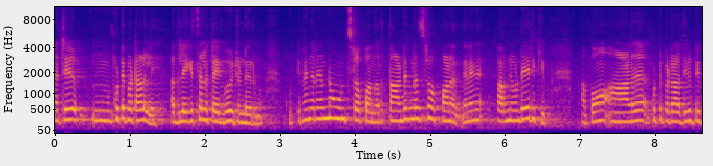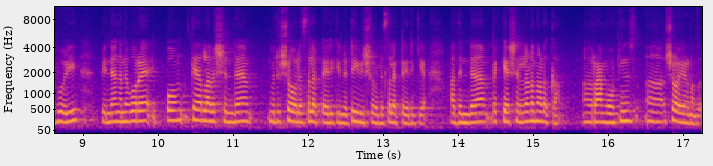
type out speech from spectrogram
മറ്റേ കുട്ടിപ്പട്ടാളല്ലേ അതിലേക്ക് സെലക്ട് ആയിട്ട് പോയിട്ടുണ്ടായിരുന്നു. കുട്ടി ഭയങ്കര നോൺ സ്റ്റോപ്പാണ് നിർത്താണ്ട് ഇങ്ങനെ സ്റ്റോപ്പാണ് ഇങ്ങനെ പറഞ്ഞുകൊണ്ടേയിരിക്കും. അപ്പോൾ ആൾ കുട്ടിപ്പട്ടാളത്തിൽ കിട്ടിപ്പോയി. പിന്നെ അങ്ങനെ കുറേ ഇപ്പോൾ കേരള വിഷന്റെ ഒരു ഷോയിൽ സെലക്ട് ആയിരിക്കുന്നത് ടി വി ഷോയിൽ സെലക്ട് ആയിരിക്കുക അതിന്റെ വെക്കേഷനിലാണ് നടക്കുക റാം വാക്കിംഗ് ഷോയാണത്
